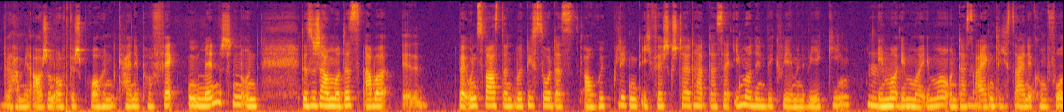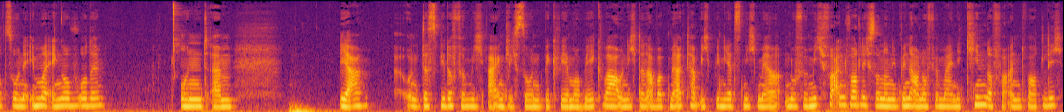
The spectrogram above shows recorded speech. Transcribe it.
wir haben ja auch schon oft besprochen, keine perfekten Menschen und das ist auch immer das, aber äh, bei uns war es dann wirklich so, dass auch rückblickend ich festgestellt habe, dass er immer den bequemen Weg ging. Immer, immer, immer. Und dass eigentlich seine Komfortzone immer enger wurde. Und ähm, ja, und das wieder für mich eigentlich so ein bequemer Weg war. Und ich dann aber gemerkt habe, ich bin jetzt nicht mehr nur für mich verantwortlich, sondern ich bin auch noch für meine Kinder verantwortlich.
